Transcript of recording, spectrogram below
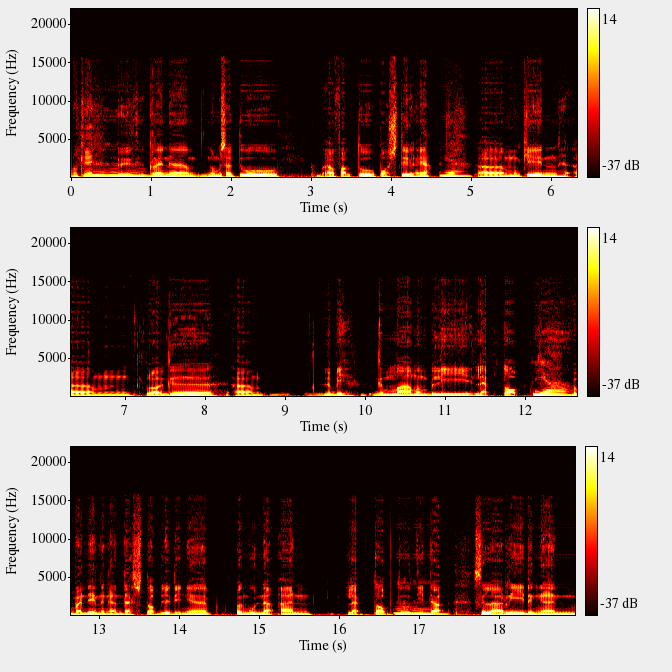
Okey. Hmm. Kerana nombor satu uh, faktor postur ya. Yeah. Uh, mungkin um, keluarga um, lebih gemar membeli laptop yeah. berbanding dengan desktop jadinya penggunaan laptop tu mm-hmm. tidak selari dengan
